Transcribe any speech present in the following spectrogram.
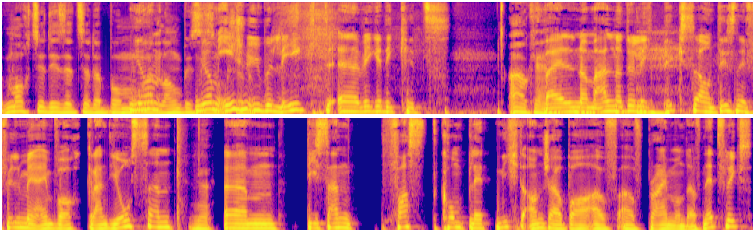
macht ihr das jetzt ein paar wir Monate haben, lang? Bis wir haben eh schon überlegt, äh, wegen die Kids. Ah, okay. Weil normal natürlich Pixar und Disney-Filme einfach grandios sind. Ja. Ähm, die sind fast komplett nicht anschaubar auf, auf Prime und auf Netflix.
